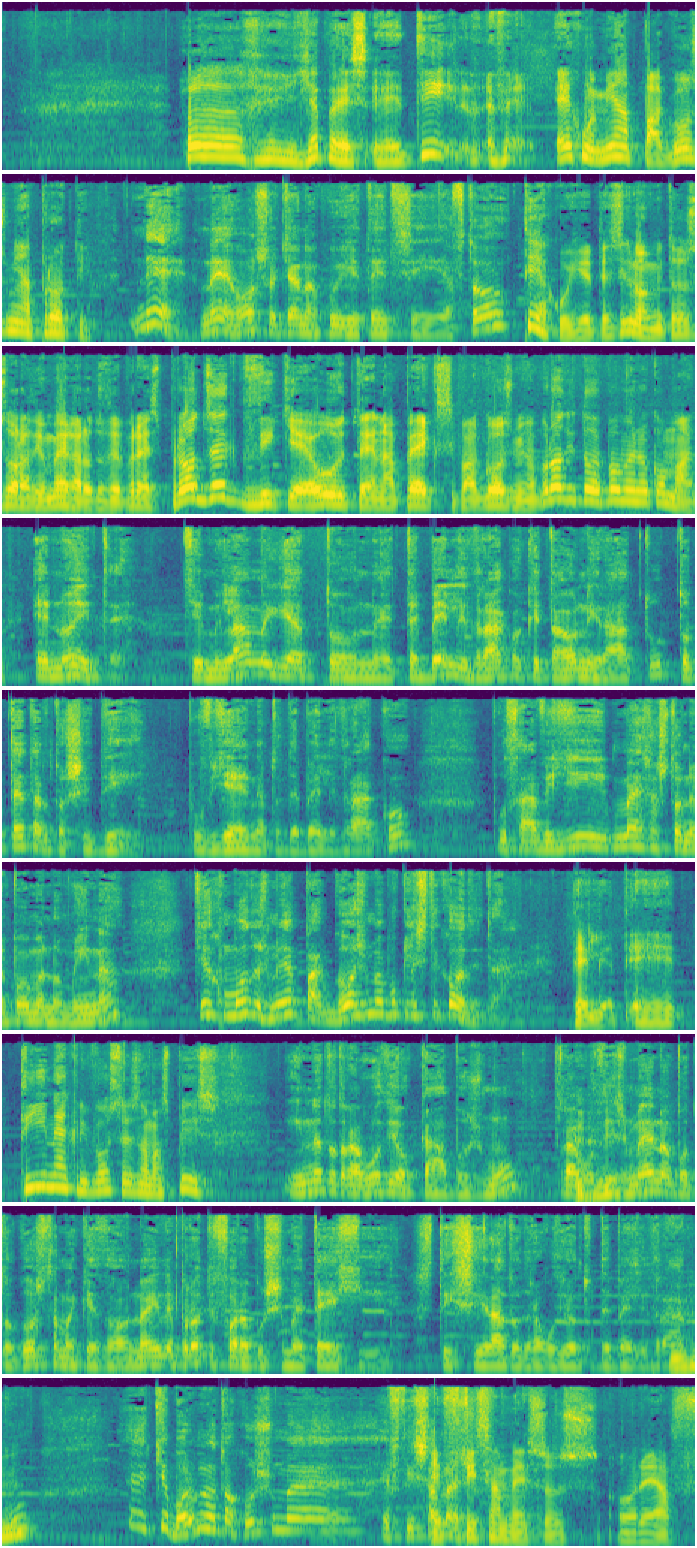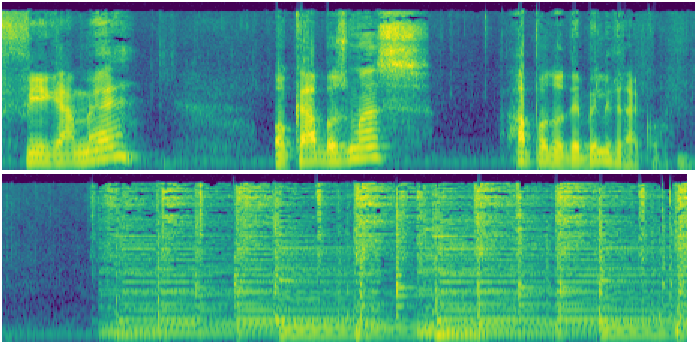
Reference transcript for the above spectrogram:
Αχ, για πες, ε, τι, ε, έχουμε μια παγκόσμια πρώτη. Ναι, ναι, όσο και αν ακούγεται έτσι αυτό, Τι ακούγεται, συγγνώμη, το στο ραδιομέγαρο του The Press Project δικαιούται να παίξει παγκόσμια πρώτη το επόμενο κομμάτι. εννοείται. Και μιλάμε για τον ε, Τεμπέλη Δράκο και τα όνειρά του, το τέταρτο CD που βγαίνει από τον Τεμπέλη Δράκο, που θα βγει μέσα στον επόμενο μήνα και έχουμε όντως μια παγκόσμια αποκλειστικότητα. Τέλεια. Ε, τι είναι ακριβώς θες να μας πεις; Είναι το τραγούδι «Ο κάμπος μου», τραγουδισμένο από τον Κώστα Μακεδόνα. Είναι πρώτη φορά που συμμετέχει στη σειρά των τραγουδιών του Ντεμπέλη Δράκου. Ε, και μπορούμε να το ακούσουμε ευθύς αμέσως. Ευθύς αμέσως. Ωραία. Φύγαμε. Ο κάμπος μας από τον Τεμπέλη Δράκο.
